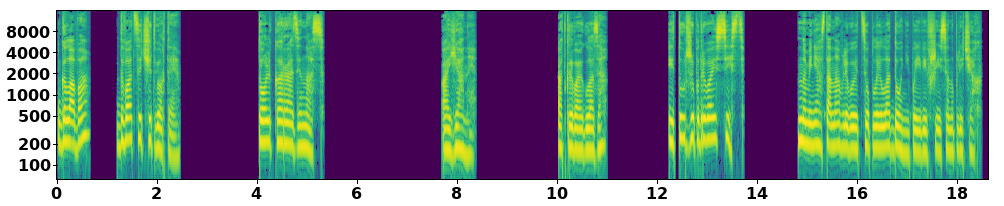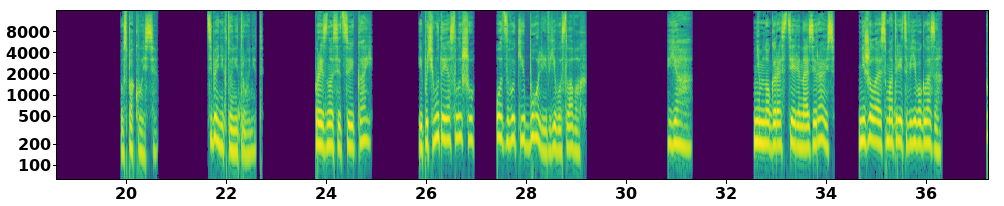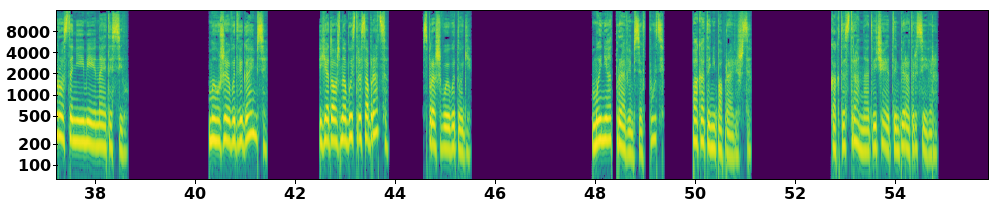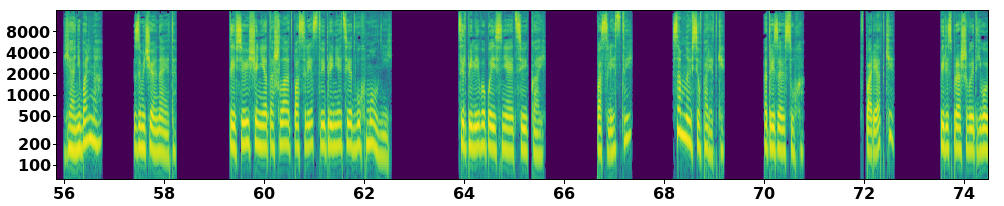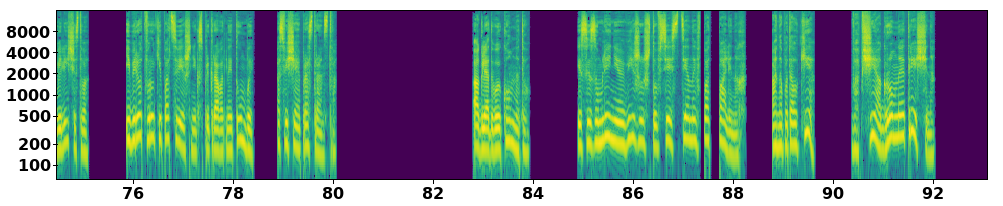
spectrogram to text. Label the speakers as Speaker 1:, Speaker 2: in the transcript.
Speaker 1: Глава 24. Только ради нас. Аяны. Открываю глаза и тут же подрываюсь сесть. Но меня останавливают теплые ладони, появившиеся на плечах. «Успокойся. Тебя никто не тронет», — произносит Суикай, и почему-то я слышу отзвуки боли в его словах. Я немного растерянно озираюсь, не желая смотреть в его глаза. Просто не имею на это сил. «Мы уже выдвигаемся? Я должна быстро собраться?» — спрашиваю в итоге. «Мы не отправимся в путь, пока ты не поправишься». Как-то странно отвечает император Севера. «Я не больна», — замечаю на это. Ты все еще не отошла от последствий принятия двух молний. Терпеливо поясняет Сюйкай. Последствий? Со мной все в порядке. Отрезаю сухо. В порядке? Переспрашивает его величество и берет в руки подсвечник с прикроватной тумбы, освещая пространство. Оглядываю комнату и с изумлением вижу, что все стены в подпалинах, а на потолке вообще огромная трещина.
